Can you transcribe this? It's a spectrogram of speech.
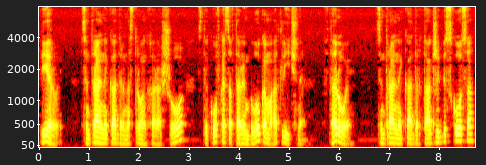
Первый. Центральный кадр настроен хорошо, стыковка со вторым блоком отличная. Второй. Центральный кадр также без скоса.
